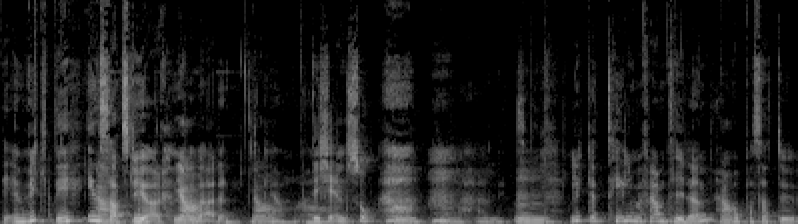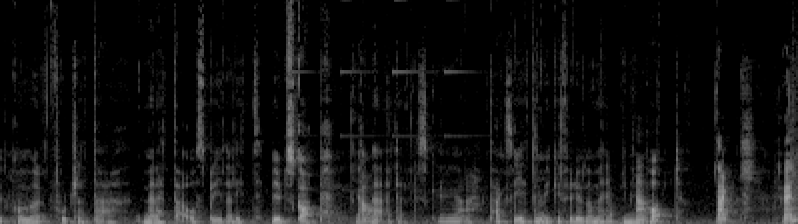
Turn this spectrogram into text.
Det är en viktig insats du gör Ja. för världen. Ja, jag. det känns så. Mm. Mm. Lycka till med framtiden. Ja. Hoppas att du kommer fortsätta med detta och sprida ditt budskap till Ja. världen. Ska jag göra. Tack så jättemycket för att du var med i min Ja. podd. Tack själv.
